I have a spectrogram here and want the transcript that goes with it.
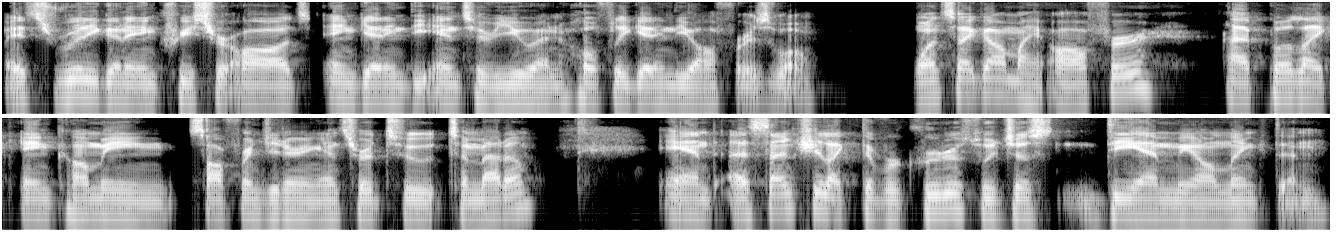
it's really going to increase your odds in getting the interview and hopefully getting the offer as well. Once I got my offer, I put like incoming software engineering answer to, to Meta. And essentially, like the recruiters would just DM me on LinkedIn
